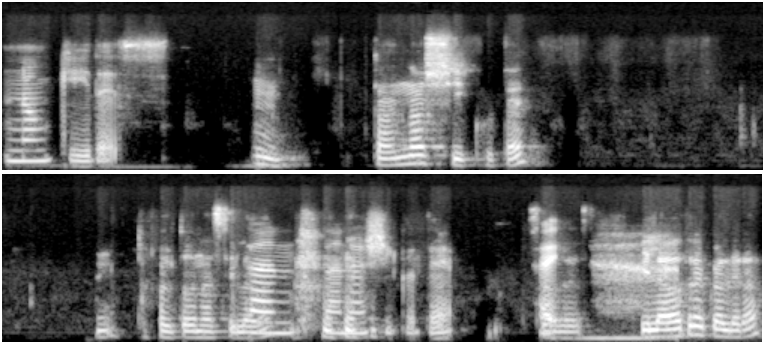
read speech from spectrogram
Nonkide. Mm, Tanoshikute. Te faltó una sílaba. Tan, ¿Y la otra cuál era?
